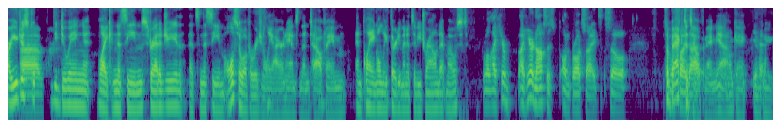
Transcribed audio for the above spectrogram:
Are you just going Um, to be doing like Nassim's strategy? That's Nassim, also of originally Iron Hands and then Tau fame, and playing only 30 minutes of each round at most. well, I hear I hear Nas is on broadsides, so So We'll back to Tau fame. Yeah. Okay. Yeah. Okay,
